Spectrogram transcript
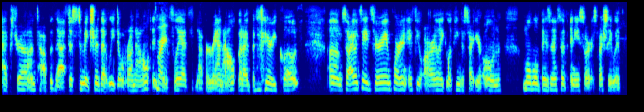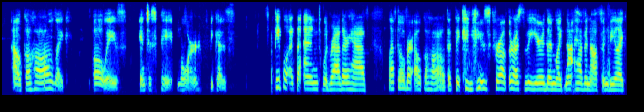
extra on top of that just to make sure that we don't run out and right. thankfully i've never ran out but i've been very close. Um, so i would say it's very important if you are like looking to start your own mobile business of any sort especially with alcohol like always anticipate more because people at the end would rather have leftover alcohol that they can use throughout the rest of the year than like not have enough and be like,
